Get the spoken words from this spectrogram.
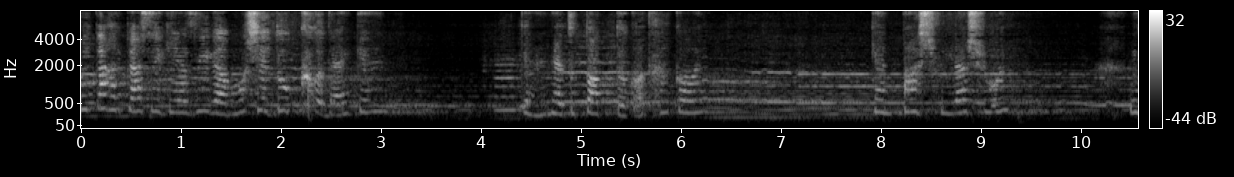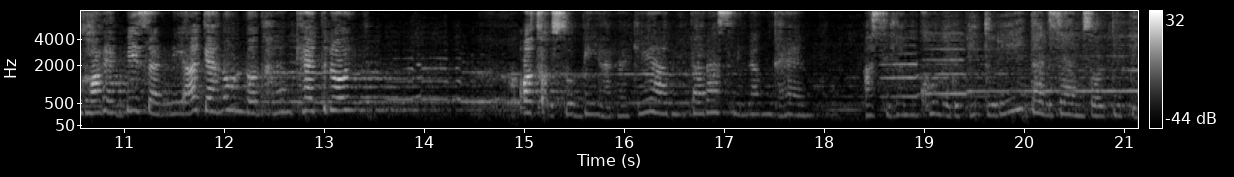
আমি কার কাছে গিয়া জিগাবো সে দুঃখ দেয় কেন কেন এত তত্ত্ব কথা কয়? কেন পাশ ফিরা শুন? ঘরের বিচার নিয়া কেন অন্য ধান ক্ষেত রই? অথচ বিয়ার আগে আমি তার আসিলাম ধ্যান। আসিলাম ঘুমের ভিতরে তার জ্যান জল দিতে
